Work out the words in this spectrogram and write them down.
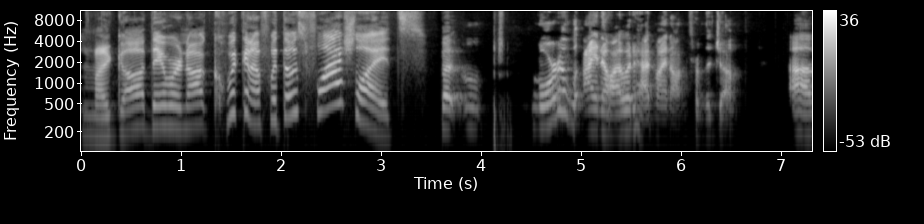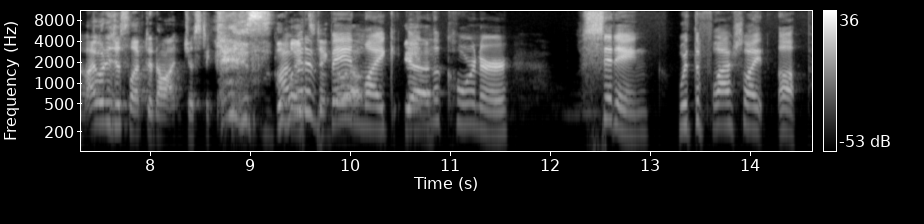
My God, they were not quick enough with those flashlights. But more, I know I would have had mine on from the jump. Um, I would have just left it on just in case the I would have been like Yeah. in the corner, sitting with the flashlight up,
